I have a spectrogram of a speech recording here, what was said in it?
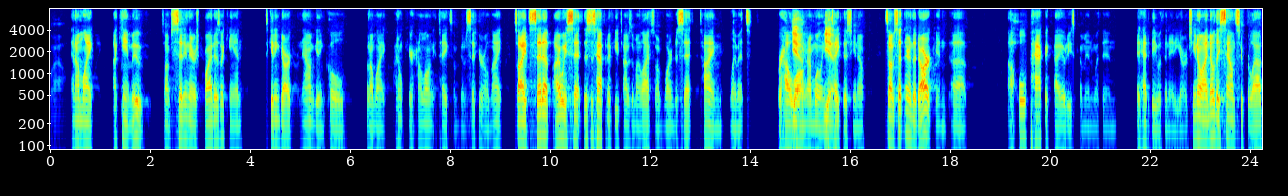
Wow. And I'm like, I can't move. So I'm sitting there as quiet as I can. It's getting dark. Now I'm getting cold. but I'm like, I don't care how long it takes. I'm going to sit here all night. So I'd set up. I always set. This has happened a few times in my life, so I've learned to set time limits for how Yeah, long I'm willing yeah. to take this. You know. So I'm sitting there in the dark, and uh, a whole pack of coyotes come in within. It had to be within 80 yards. You know, I know they sound super loud.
